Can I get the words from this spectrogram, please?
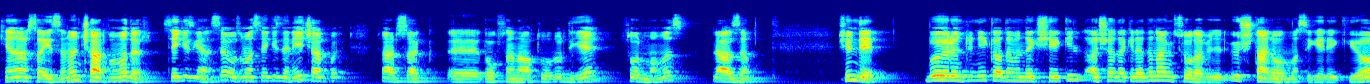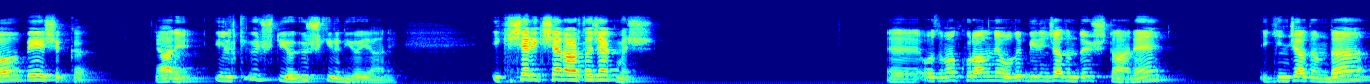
kenar sayısının çarpımıdır. Sekizgense o zaman 8 ile neyi çarpı, çarpsak e, 96 olur diye sormamız lazım. Şimdi bu örüntünün ilk adımındaki şekil aşağıdakilerden hangisi olabilir? 3 tane olması gerekiyor. B şıkkı. Yani ilk 3 diyor. 3 gir diyor yani. İkişer ikişer artacakmış. Ee, o zaman kural ne olur? Birinci adımda 3 tane. ikinci adımda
